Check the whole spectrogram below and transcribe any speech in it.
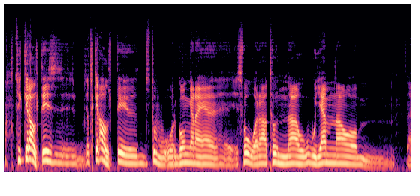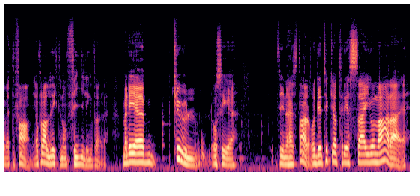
Jag tycker alltid, jag tycker alltid storårgångarna är svåra, tunna och ojämna och... Jag vet inte fan. Jag får aldrig riktigt någon feeling för det. Men det är kul att se fina hästar. Och det tycker jag Tre Sayonara är.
